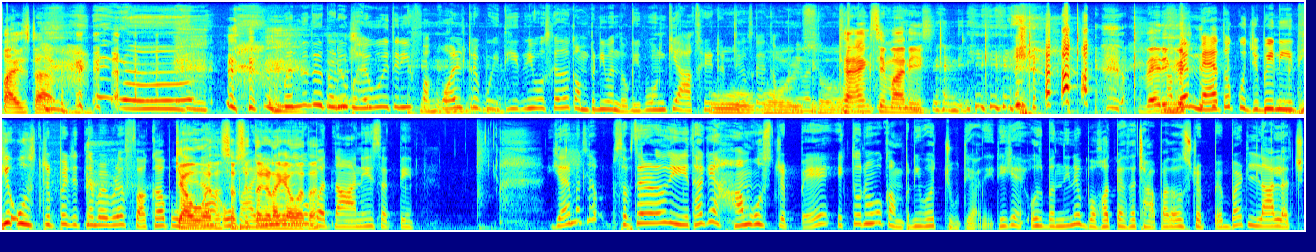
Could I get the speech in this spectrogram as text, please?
five star मैंने तो तेरे भाई वो इतनी फकॉल ट्रिप हुई थी इतनी उसका तो कंपनी बंद होगी गई वो उनकी आखिरी ट्रिप थी उसका कंपनी बंद हो गई। थैंक्स हिमानी वेरी गुड मैं तो कुछ भी नहीं थी उस ट्रिप पे जितने बड़े बड़े फकअप हुए क्या हुआ था? सबसे तगड़ा क्या हुआ था? बता नहीं सकती। यार मतलब सबसे ज़्यादा तो ये था कि हम उस ट्रिप पे एक तो ना वो कंपनी बहुत चूतिया थी ठीक है? उस बंदी ने बहुत पैसा छापा था उस ट्रिप पे बट लालच।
